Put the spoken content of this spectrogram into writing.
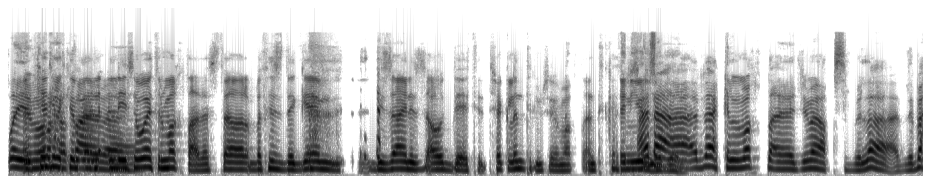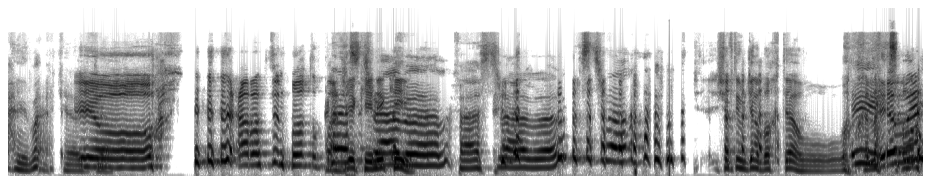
طيب شكلك اللي سويت المقطع ذا ستار بثيسدا جيم ديزاين از اوت ديتد شكل أنت اللي مسوي المقطع. أنت كاتب. أنا ذاك المقطع يا جماعة أقسم بالله ذبحني ضحك يا رجال. يوه عرفت المقطع. فاست جيكي نيكي. فاست ترافل شفت يوم جاب أخته و إيه،.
